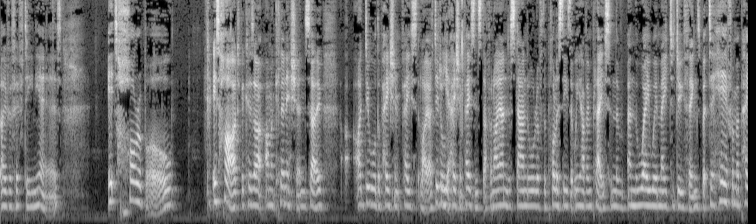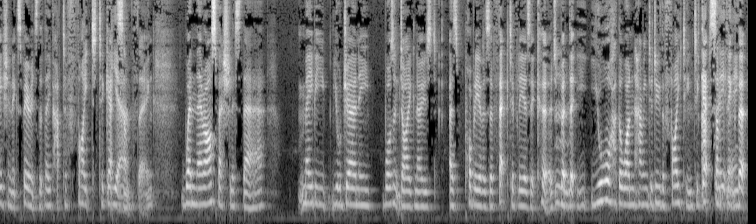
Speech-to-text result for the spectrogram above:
over fifteen years, it's horrible. It's hard because I, I'm a clinician, so I do all the patient face, like I did all Yeah. the patient facing stuff, and I understand all of the policies that we have in place and the and the way we're made to do things. But to hear from a patient experience that they've had to fight to get Yeah. something, when there are specialists there, maybe your journey wasn't diagnosed as probably as effectively as it could, but mm. that you're the one having to do the fighting to get Absolutely. something that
